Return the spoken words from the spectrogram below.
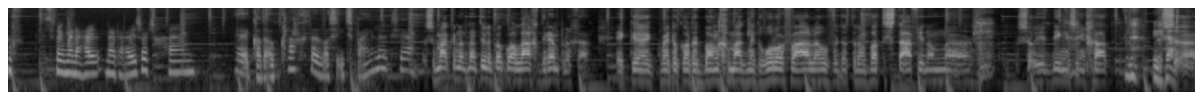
dus ben ik maar naar, naar de huisarts gegaan. Ja, ik had ook klachten, het was iets pijnlijks, ja. Ze maken het natuurlijk ook wel laagdrempelig aan. Ik, eh, ik werd ook altijd bang gemaakt met horrorverhalen over dat er een wattenstaafje dan eh, zo je dinges in gaat. Dus, ja.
